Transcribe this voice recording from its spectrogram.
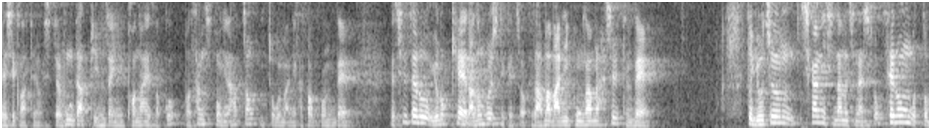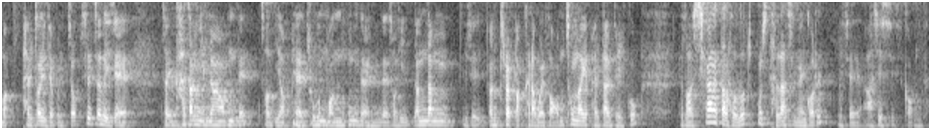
되실 것 같아요. 실제로 홍대 앞이 굉장히 번화했었고 뭐 상수동이나 합정 이쪽을 많이 갔었는데 실제로 이렇게 나눠볼 수도 있겠죠. 그래서 아마 많이 공감을 하실 텐데 또 요즘 시간이 지나면 지날수록 새로운 것도 막 발전이 되고 있죠. 실제로 이제 저희 가장 유명한 홍대 저기 옆에 조금 먼 홍대가 있는데 저기 연남 이제 연트럴파크라고 해서 엄청나게 발달돼 있고 그래서 시간에 따라서도 조금씩 달라지는 거를 이제 아실 수 있을 겁니다.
